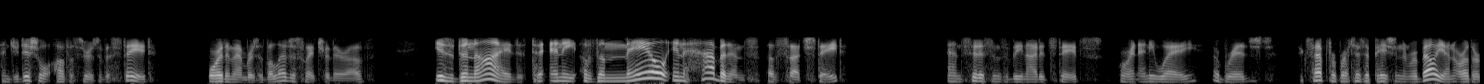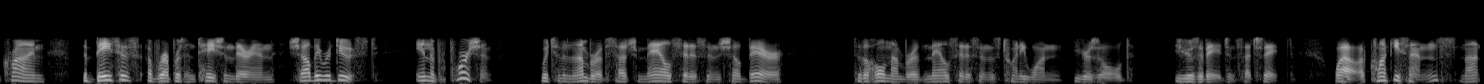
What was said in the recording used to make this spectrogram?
and judicial officers of a state, or the members of the legislature thereof, is denied to any of the male inhabitants of such state and citizens of the United States, or in any way abridged, except for participation in rebellion or other crime, the basis of representation therein shall be reduced in the proportion which the number of such male citizens shall bear to the whole number of male citizens 21 years old, years of age in such states. Wow, a clunky sentence, not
